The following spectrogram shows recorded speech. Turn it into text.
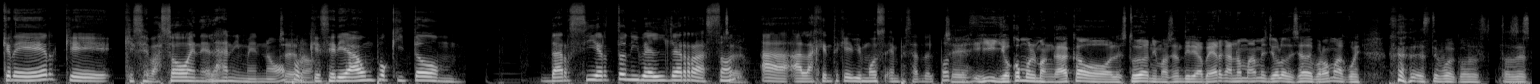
creer que, que se basó en el anime, ¿no? Porque no. sería un poquito mm, dar cierto nivel de razón Sí. a, a la gente que vimos empezando el podcast. Sí, y yo como el mangaka o el estudio de animación diría, verga, no mames, yo lo decía de broma, güey. este tipo de cosas. Entonces,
